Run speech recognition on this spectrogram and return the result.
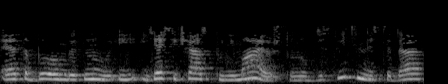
Это было, он говорит, ну, и я сейчас понимаю, что, ну, в действительности, да,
